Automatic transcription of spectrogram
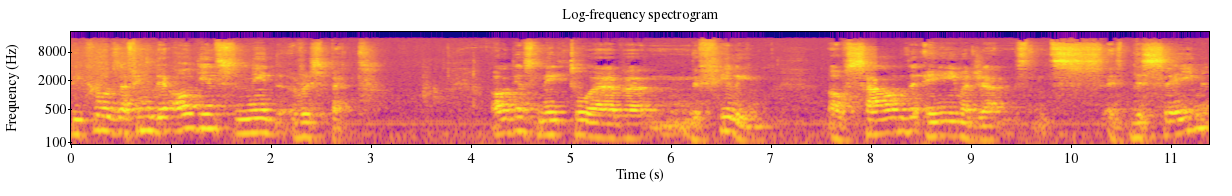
because I think the audience need respect. Audience need to have um, the feeling of sound and image uh, the same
